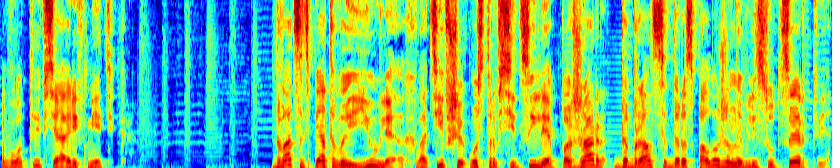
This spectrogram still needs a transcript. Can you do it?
Вот и вся арифметика. 25 июля охвативший остров Сицилия пожар добрался до расположенной в лесу церкви,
